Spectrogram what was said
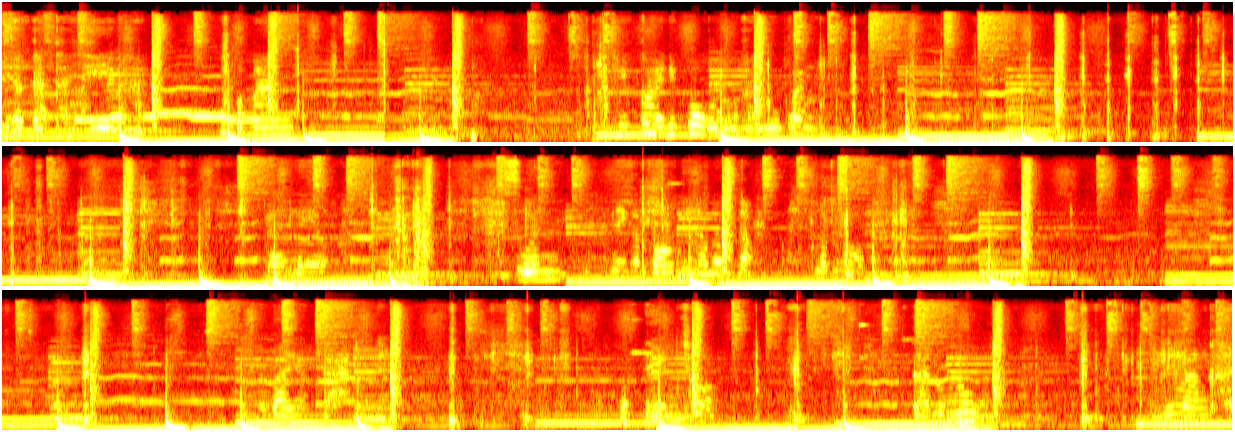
มีอากาศถ่ายเทค่ะประมาณนิ้วก้อยนิ้วโป่งค่ะนิ้วกว้างได้แล้ว ส่วนในกระป๋องนี่เราก็จับรับๆระบายอากาศมดแดงชอบการลูกๆไม่วางไข่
